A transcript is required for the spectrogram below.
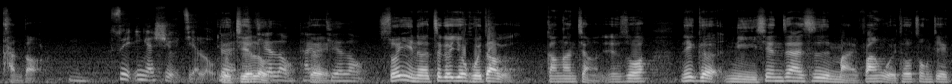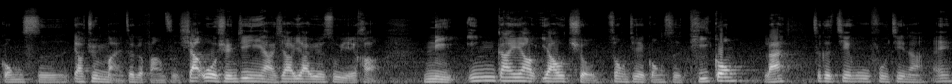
看到了。嗯，所以应该是有揭露，有揭露，他有揭露。所以呢，这个又回到刚刚讲的，就是说，那个你现在是买方委托中介公司要去买这个房子，像斡旋金也好，像押约书也好，你应该要要求中介公司提供来。这个建物附近啊，哎，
